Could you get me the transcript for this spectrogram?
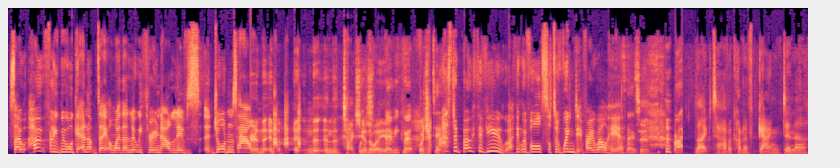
So hopefully we will get an update on whether Louis Theroux now lives at Jordan's house. In the, in the, in the, in the taxi Which on the should way very in. grateful Which, to. As to both of you, I think we've all sort of winged it very well here. So, it. right. like to have a kind of gang dinner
